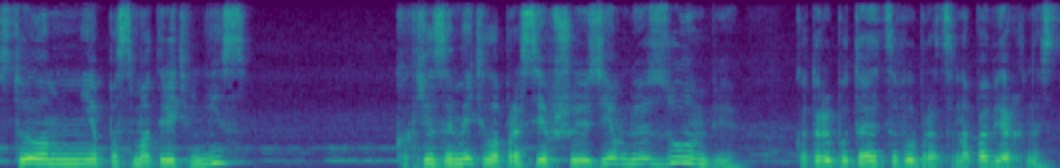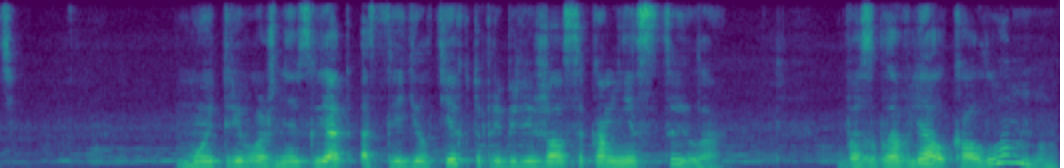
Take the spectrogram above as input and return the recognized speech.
Стоило мне посмотреть вниз, как я заметила просевшую землю и зомби, который пытается выбраться на поверхность. Мой тревожный взгляд отследил тех, кто приближался ко мне с тыла. Возглавлял колонну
